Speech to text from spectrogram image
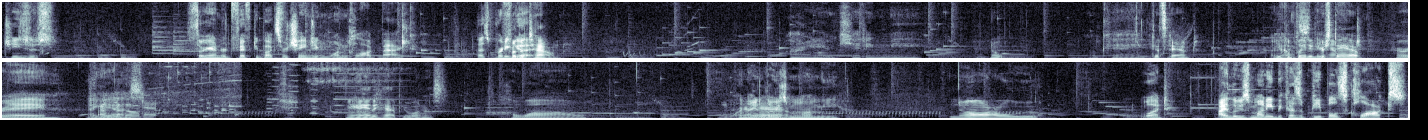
Jesus. 350 bucks for changing one clock back? That's pretty For good. the town. Are you kidding me? Nope. Okay. Get stamped. I You got completed your stamp. Hooray. I Finally guess. got it. And a happy bonus. Wow. And I lose Wow. Money. No. What? I lose money because of people's clocks?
